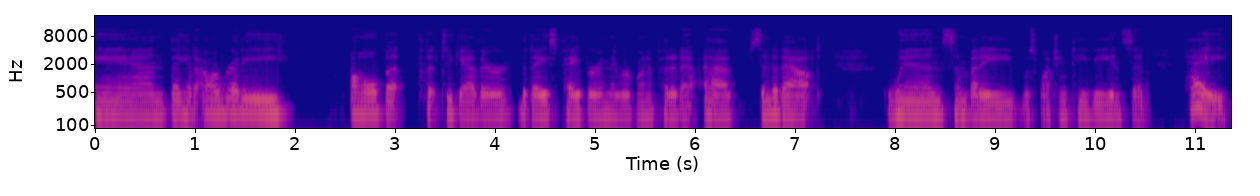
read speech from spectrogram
and they had already all but put together the day's paper and they were going to put it out, uh, send it out when somebody was watching tv and said hey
